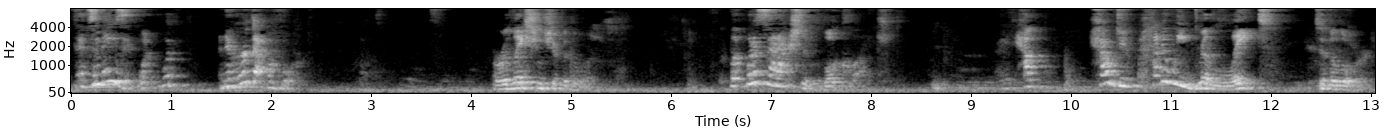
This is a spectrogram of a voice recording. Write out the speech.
that's amazing. What, what, I never heard that before. A relationship with the Lord. But what does that actually look like? Right? How, how do how do we relate to the Lord?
